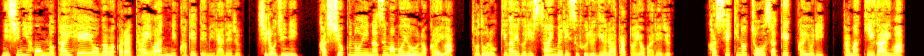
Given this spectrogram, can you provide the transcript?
西日本の太平洋側から台湾にかけて見られる白地に褐色の稲妻模様の貝は、トドロキガイグリッサイメリスフルギュラタと呼ばれる。化石の調査結果より、玉木貝は、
